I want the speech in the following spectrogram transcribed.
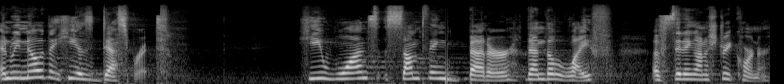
and we know that he is desperate. He wants something better than the life of sitting on a street corner.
